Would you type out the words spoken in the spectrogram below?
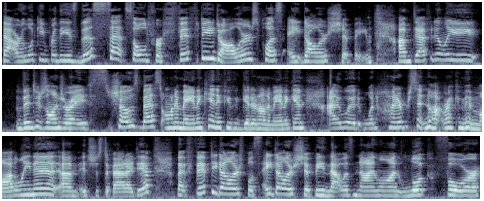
that are looking for these. This set sold for $50 plus $8 shipping. Um definitely vintage lingerie shows best on a mannequin if you could get it on a mannequin. I would 100% not recommend modeling it. Um, it's just a bad idea. But $50 plus $8 shipping that was nylon. Look for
